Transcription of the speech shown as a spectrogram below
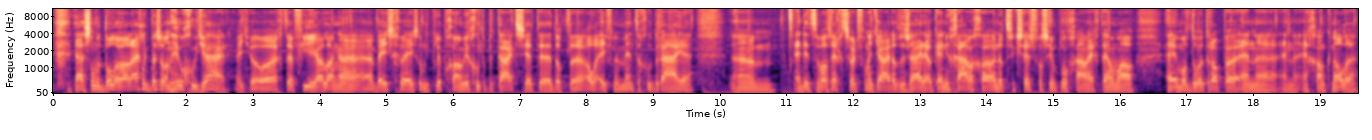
ja, zonder dolle, we hadden eigenlijk best wel een heel goed jaar. Weet je wel, echt eh, vier jaar lang eh, bezig geweest om die club gewoon weer goed op de kaart te zetten. Dat eh, alle evenementen goed draaien. Ehm, en dit was echt een soort van het jaar dat we zeiden: oké, nu gaan we gewoon dat succes van Simplon gaan we echt helemaal, helemaal doortrappen en, eh, en, en gewoon knallen.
